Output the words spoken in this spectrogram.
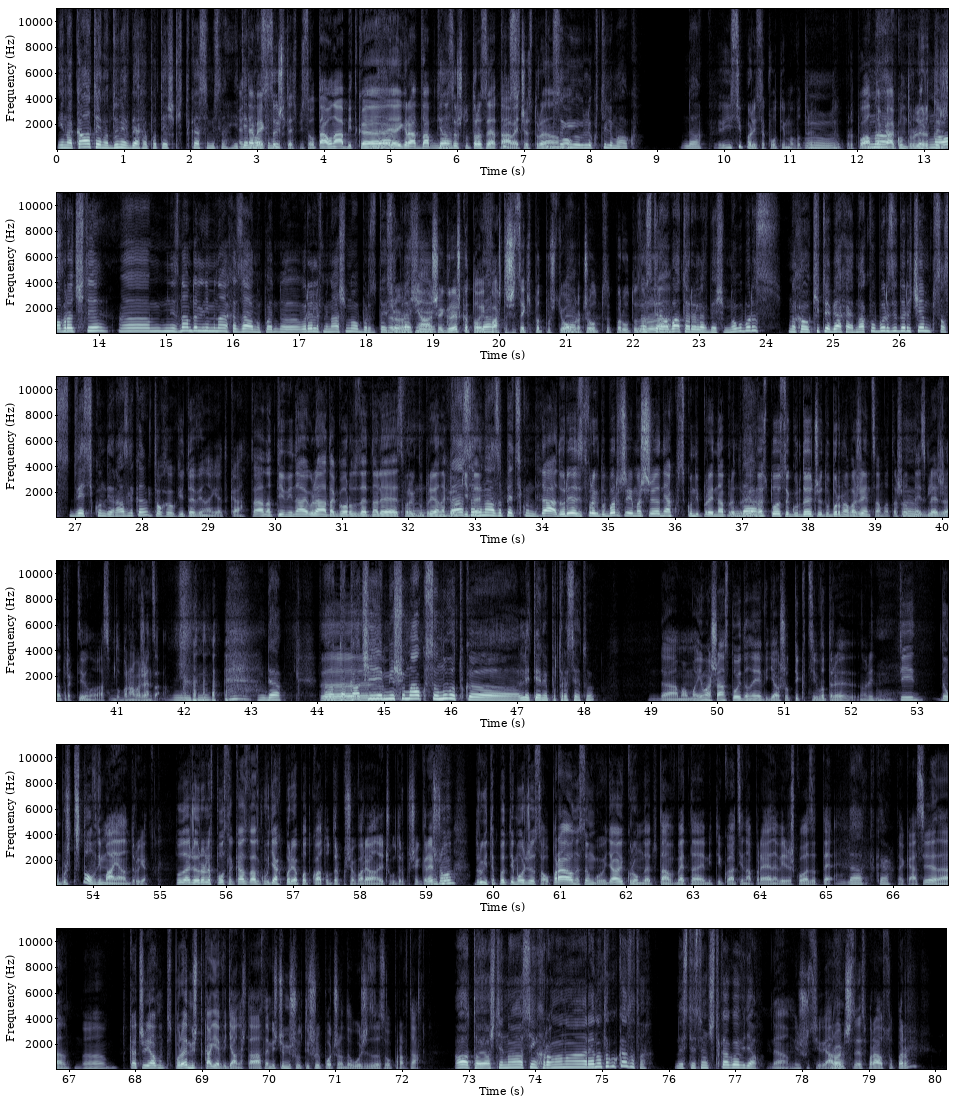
И на Калата и на Дунев бяха по-тежки, така си мисля. И Е, те те бяха същите. Смисъл, тази една битка Да. играят два пъти Да. на същото трасе, а тази вече е строена Тук на са ги лекотили малко. Да. И сипали са каквото има вътре. Те, Предполагам На- така контролират На обръчите, а, не знам дали не минаха заедно. Рълев минаваше много бързо. Той се Рълев правеше... нямаше грешка, той Да. хващаше всеки път почти Да. обръча от първото На за стрелбата Рълев беше много бърз. На халките бяха еднакво бързи, да речем, с 2 секунди разлика. То халките винаги е така. Та на Тими най-голямата гордост, дет, нали, е свърх добрия на Да, се халките. минава за 5 секунди. Да, дори да си свърх добър, ще имаш а, няколко секунди пред една пред другия. Да. Вместо той се гордее, че е добър на въженца, ама защото М. не изглежда атрактивно. Аз съм добър на въженца. Мгм. да. А, така че Мишо малко сънува тук летене по трасето. Да, ама, ама има шанс той да не е видял, защото ти като си вътре, нали, ти не обръщаш много внимание на другия. То даже Рълев после каза, аз го видях първия път, когато дърпаше варела, нали, че го дърпаше грешно. Мгм. Другите пъти може да се оправил, не съм го видял и Крум, дето там вметна, еми ти когато си напред, не виждаш какво е за те. Да, така. Така си е, да. А, така че явно, според Мишо така ги е видял неща. Аз не мисля, че Мишо отишъл и почна да лъже, за да се оправда. О, той още на синхрона на арената го каза това. Естествено, че така го е видял. Да, Мишо си вярва, Да. че се е справил супер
